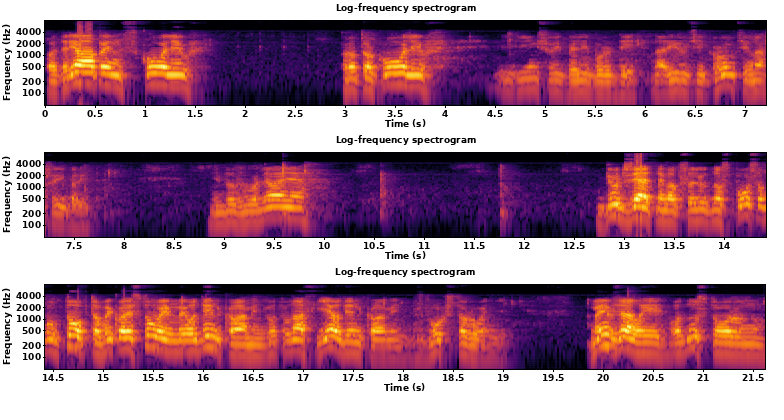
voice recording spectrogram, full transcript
подряпин, сколів, протоколів і іншої белібурди на ріжучій кромці нашої брити. І дозволяє бюджетним абсолютно способом. Тобто використовуємо ми один камінь. От у нас є один камінь з двохсторонній. Ми взяли одну сторону,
